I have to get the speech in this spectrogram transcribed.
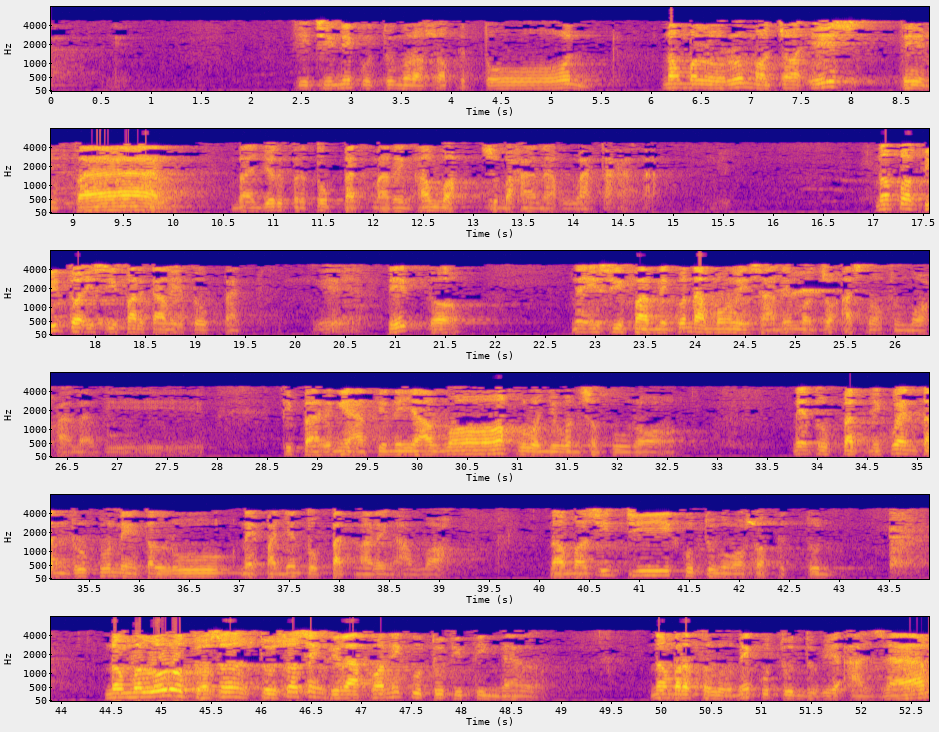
Hijine kudu ngerasa getun nomor loro maca istighfar banjur bertobat maring Allah Subhanahu wa taala. Napa beda istighfar kali tobat? Nggih, beda. Nek istighfar niku namung lisane maca astagfirullahaladzim. Dibarengi atine ya Allah kula nyuwun sepura. Nek tobat niku enten rukune telu nek panjen tobat maring Allah. Nomor siji kudu ngrasa getun. Nomor loro dosa dosa sing dilakoni kudu ditinggal. Nomor telune kudu duwe azam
